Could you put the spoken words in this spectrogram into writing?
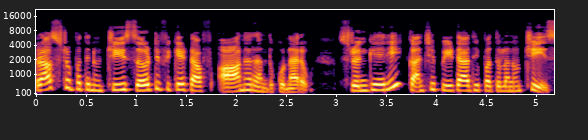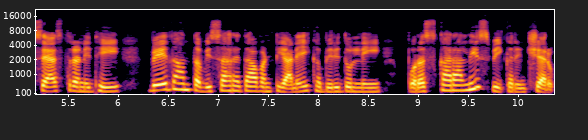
రాష్ట్రపతి నుంచి సర్టిఫికేట్ ఆఫ్ ఆనర్ అందుకున్నారు. శృంగేరి కంచి పీఠాధిపతుల నుంచి శాస్త్రనిధి వేదాంత విశారద వంటి అనేక బిరుదుల్ని పురస్కారాల్ని స్వీకరించారు.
